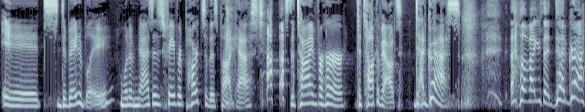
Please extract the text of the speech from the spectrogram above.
It's debatably one of Naz's favorite parts of this podcast. it's the time for her to talk about Dadgrass. I love how you said dead grass.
